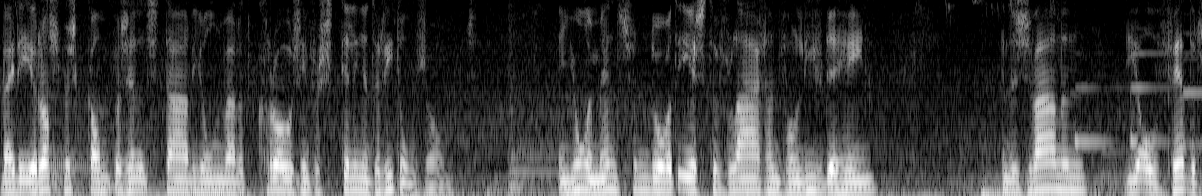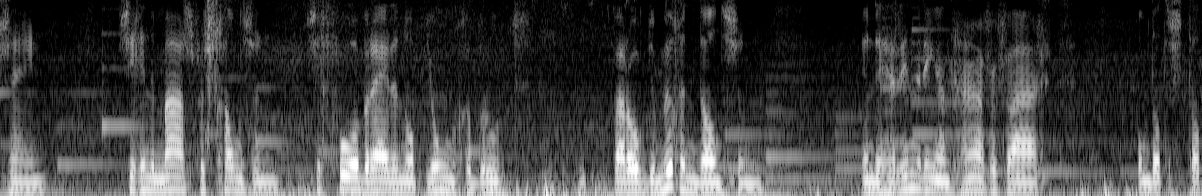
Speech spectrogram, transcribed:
Bij de Erasmuscampus en het stadion waar het kroos in verstilling het riet omzoomt. En jonge mensen door wat eerste vlagen van liefde heen. En de zwanen die al verder zijn, zich in de Maas verschansen, zich voorbereiden op jong gebroed, waar ook de muggen dansen en de herinnering aan haar vervaagt, omdat de stad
